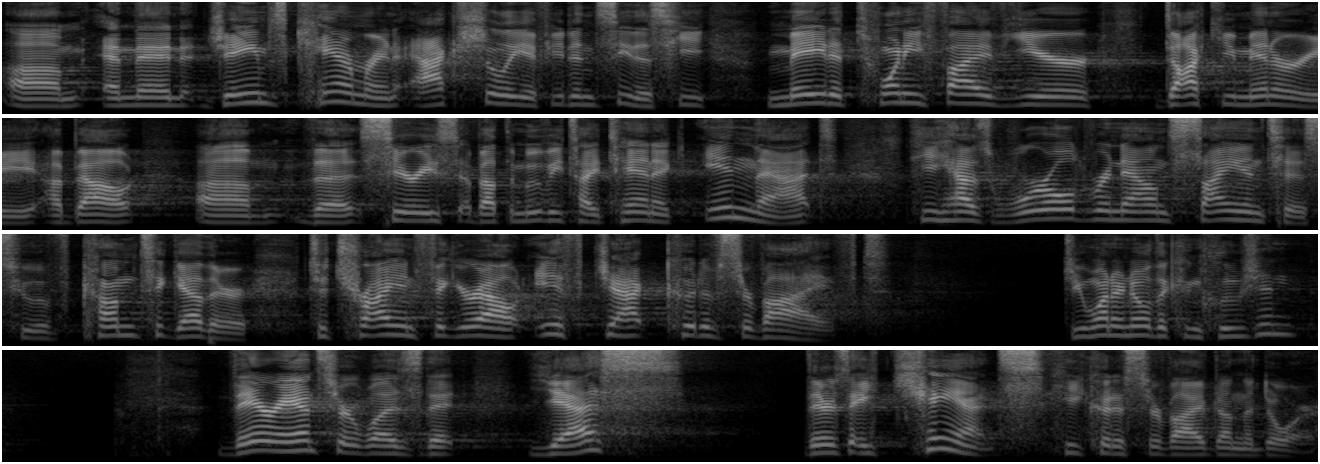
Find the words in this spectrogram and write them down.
Um, and then James Cameron, actually, if you didn't see this, he made a 25 year documentary about um, the series, about the movie Titanic. In that, he has world renowned scientists who have come together to try and figure out if Jack could have survived. Do you want to know the conclusion? Their answer was that yes, there's a chance he could have survived on the door.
